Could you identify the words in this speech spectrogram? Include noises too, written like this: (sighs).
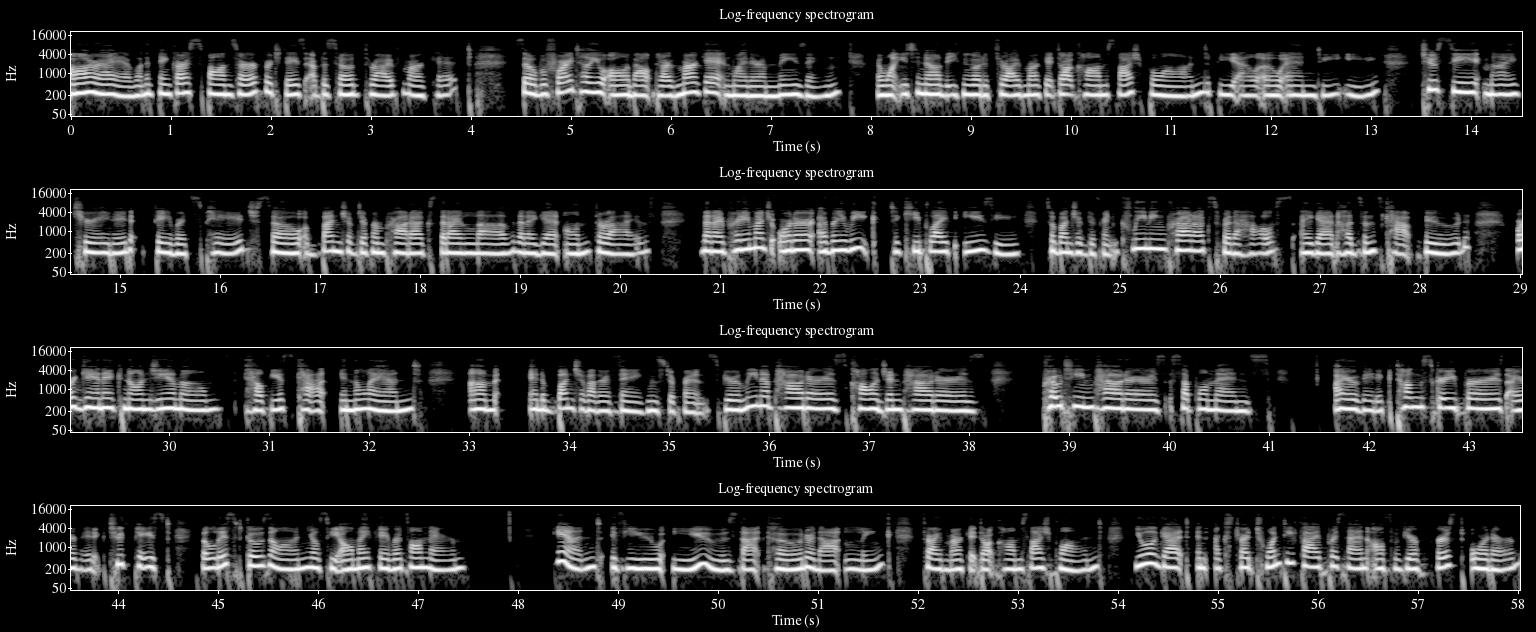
All right, I want to thank our sponsor for today's episode, Thrive Market. So, before I tell you all about Thrive Market and why they're amazing, I want you to know that you can go to thrivemarket.com slash blonde, B L O N D E, to see my curated favorites page. So, a bunch of different products that I love that I get on Thrive that I pretty much order every week to keep life easy. So, a bunch of different cleaning products for the house. I get Hudson's cat food, organic, non GMO, healthiest cat in the land. Um, and a bunch of other things different spirulina powders, collagen powders, protein powders, supplements, Ayurvedic tongue scrapers, Ayurvedic toothpaste. The list goes on. You'll see all my favorites on there. And if you use that code or that link, thrivemarket.com slash blonde, you will get an extra 25% off of your first order.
